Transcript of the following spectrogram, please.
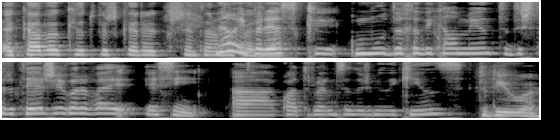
acaba que eu depois quero acrescentar não, uma coisa. Não, e parece que muda radicalmente de estratégia e agora vai, é assim, há quatro anos, em 2015, pediu, uh,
